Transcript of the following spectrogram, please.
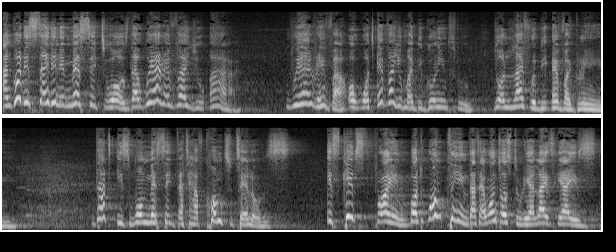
And God is sending a message to us that wherever you are, wherever or whatever you might be going through, your life will be evergreen. That is one message that I have come to tell us. It keeps trying, but one thing that I want us to realize here is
